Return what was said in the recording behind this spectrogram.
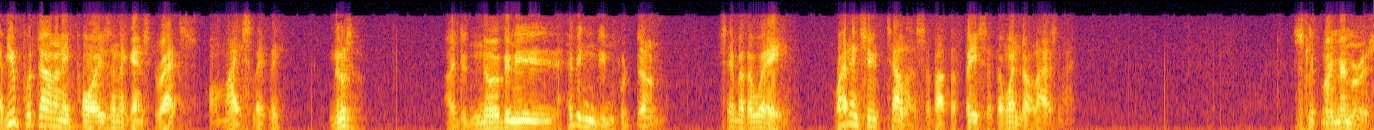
Have you put down any poison against rats or mice lately? No, sir. I didn't know of any having been put down. Say, by the way, why didn't you tell us about the face at the window last night? Slipped my memories.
